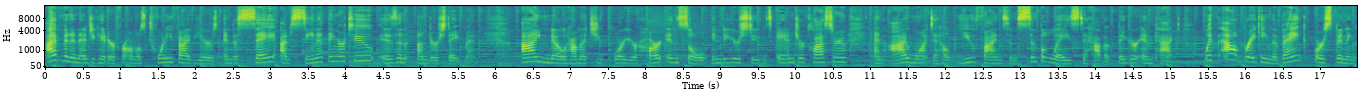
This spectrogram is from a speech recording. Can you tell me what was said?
I've been an educator for almost 25 years, and to say I've seen a thing or two is an understatement. I know how much you pour your heart and soul into your students and your classroom, and I want to help you find some simple ways to have a bigger impact without breaking the bank or spending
